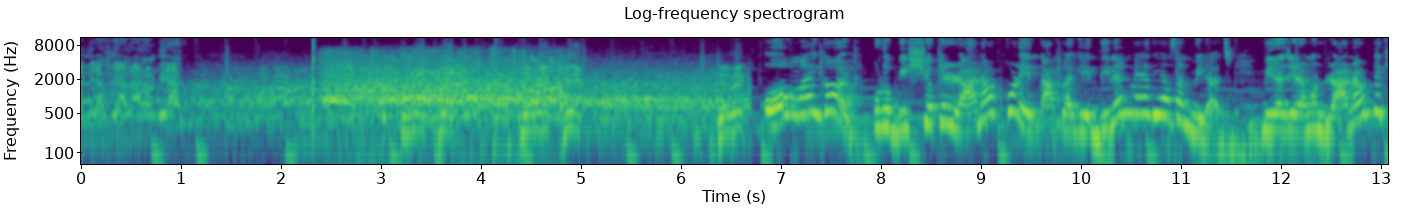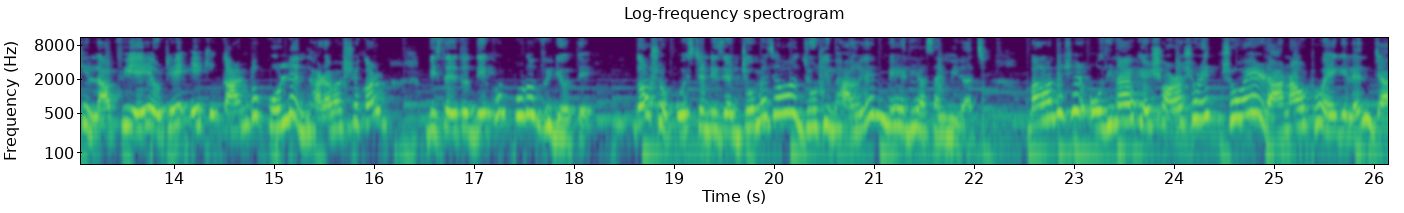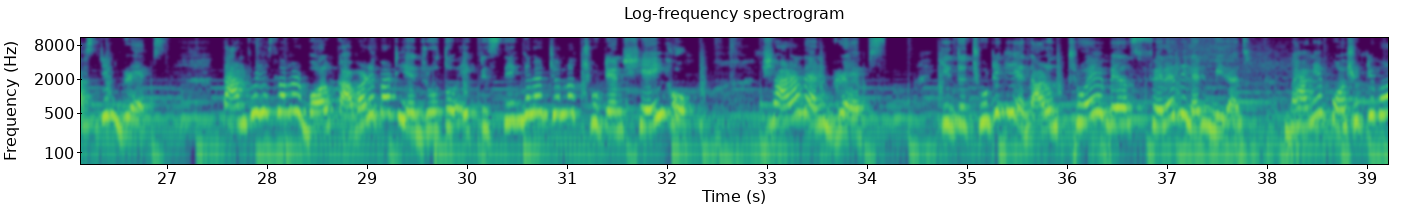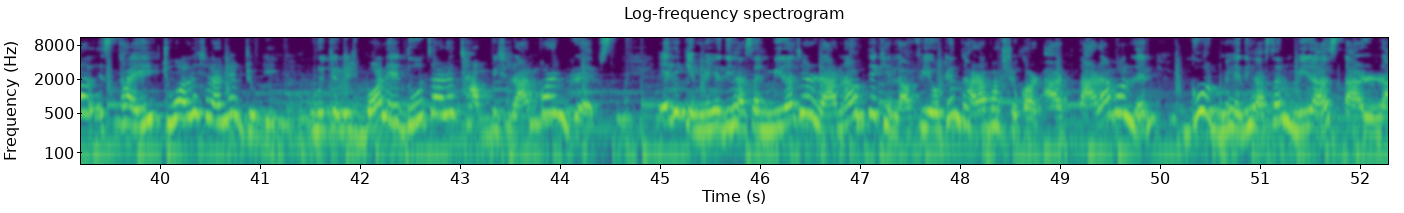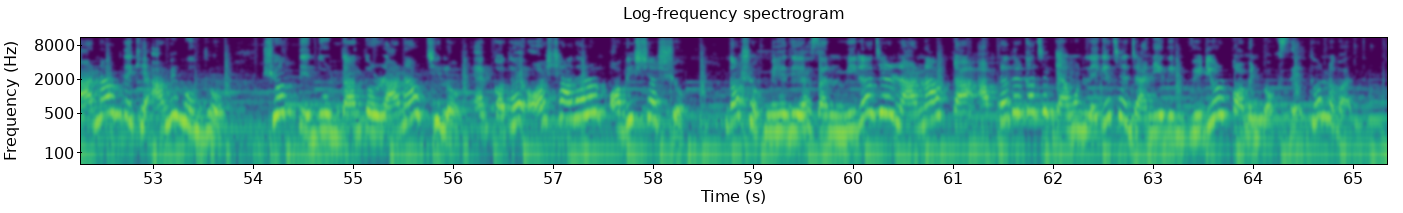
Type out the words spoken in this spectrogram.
Direct hit. Direct hit. Direct oh my god পুরো বিশ্বকে run out করে তাক লাগিয়ে দিলেন মেহেদি হাসান মিরাজ। মিরাজের এমন রান আউট দেখে লাফিয়ে ওঠে একই কাণ্ড করলেন ধারাভাষ্যকার। বিস্তারিত দেখুন পুরো ভিডিওতে। দর্শক ওয়েস্ট ইন্ডিজের জমে যাওয়া জুটি ভাঙলেন মেহেদি হাসান মিরাজ। বাংলাদেশের অধিনায়কের সরাসরি থ্রোয়ে রান আউট হয়ে গেলেন জাস্টিন গ্রেপস তানভীর ইসলামের বল কাভারে পাঠিয়ে দ্রুত একটি সিঙ্গেলের জন্য ছুটেন সেই হোপ। সাড়া দেন গ্রেপস। কিন্তু ছুটে গিয়ে দারুণ থ্রোয়ে বেলস ফেলে দিলেন মিরাজ। ভাঙে পঁয়ষট্টি বল, স্থায়ী চুয়াল্লিশ রানের জুটি। উনচল্লিশ বলে দু চারে ছাব্বিশ রান করেন গ্রেপস। এদিকে মেহেদি হাসান মিরাজের রান আউট দেখে লাফিয়ে ওঠেন ধারাভাষ্যকর। আর তারা বললেন, গুড, মেহেদি হাসান মিরাজ, তার রান আউট দেখে আমি মুগ্ধ। সত্যি দুর্দান্ত রান আউট ছিল। এক কথায় অসাধারণ অবিশ্বাস্য। দর্শক, মেহেদি হাসান মিরাজের রান আউটটা আপনাদের কাছে কেমন লেগেছে জানিয়ে দিন ভিডিওর কমেন্ট বক্সে। ধন্যবাদ।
